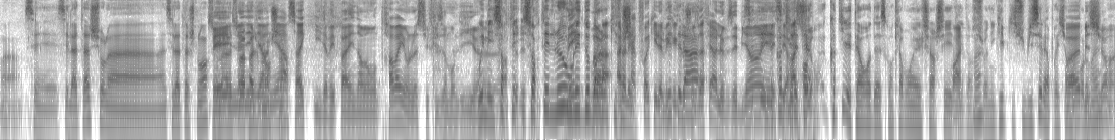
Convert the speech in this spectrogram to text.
Voilà. C'est c'est la tâche sur la, c'est la tâche noire sur Mais la, sur la l'année page blanche. dernière, hein. c'est vrai qu'il n'avait pas énormément de travail, on l'a suffisamment dit. Oui, mais euh, il sortait, Arthur il sortait le ou les deux voilà, ballons qu'il À fallait. chaque fois qu'il Il avait quelque là, chose à faire, il le faisait bien. Il quand, il était, quand il était à Rodez, quand Clermont allait le chercher, il Ouais. était dans- sur une équipe qui subissait la pression. Ouais, pour bien sûr.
